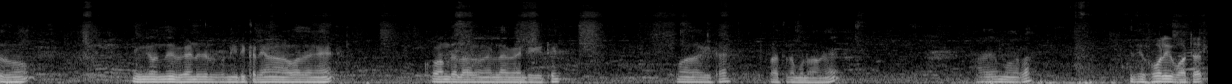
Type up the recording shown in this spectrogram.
பாதாசுரம் இங்கே வந்து வேண்டுதல் பண்ணிட்டு கல்யாணம் ஆகாதவங்க குழந்தை இல்லாதவங்க எல்லாம் வேண்டிக்கிட்டு மாதா கிட்ட பிரார்த்தனை பண்ணுவாங்க. அதே மாதிரி இது ஹோலி வாட்டர்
